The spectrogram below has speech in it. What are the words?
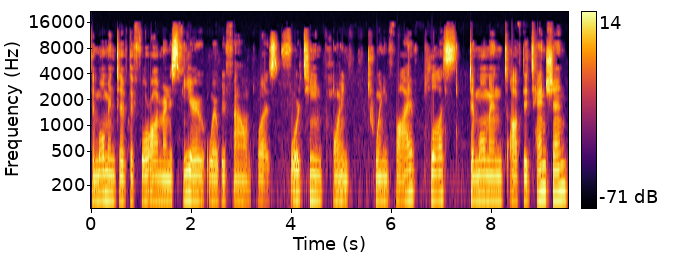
the moment of the forearm and sphere where we found was 14.25 plus the moment of the tension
